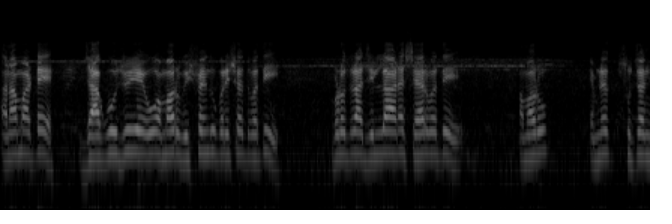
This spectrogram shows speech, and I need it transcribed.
આના માટે જાગવું જોઈએ એવું અમારું વિશ્વ હિન્દુ પરિષદ વતી વડોદરા જિલ્લા અને શહેર વતી અમારું એમને સૂચન છે.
